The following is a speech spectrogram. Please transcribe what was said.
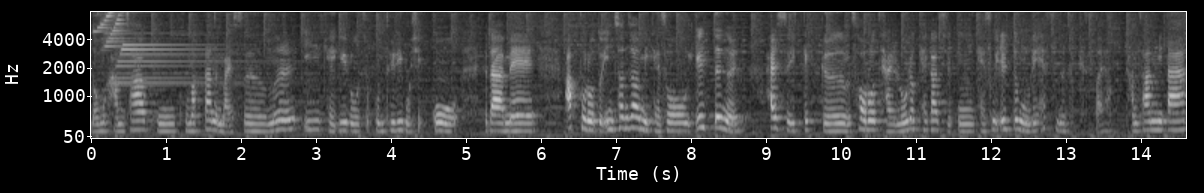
너무 감사하고 고맙다는 말씀을 이 계기로 조금 드리고 싶고, 그 다음에 앞으로도 인천점이 계속 1등을 할 수 있게끔 서로 잘 노력해가지고 계속 1등 우리 했으면 좋겠어요. 감사합니다.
